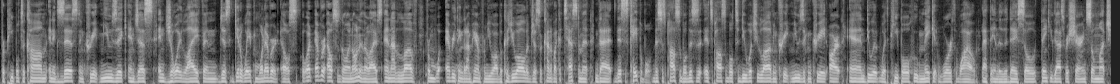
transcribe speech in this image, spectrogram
for people to come and exist and create music and just enjoy life and just get away from whatever else, whatever else is going on in their lives. And I love from what, everything that I'm hearing from you all because you all are just a kind of like a testament that this is capable, this is possible, this is it's possible to do what you love and create music and create art and do it with people who make it worthwhile at the end of the day. So thank you guys for sharing so much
